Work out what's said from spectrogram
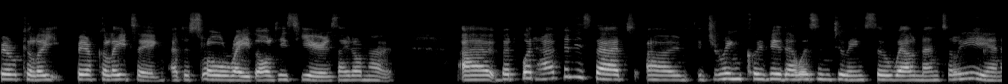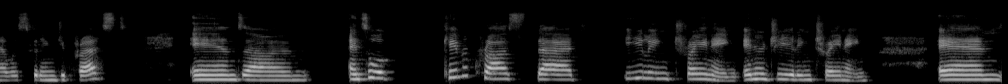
percolating at a slow rate all these years. I don't know. Uh, but what happened is that um, during COVID, I wasn't doing so well mentally, and I was feeling depressed, and um, and so came across that healing training, energy healing training, and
